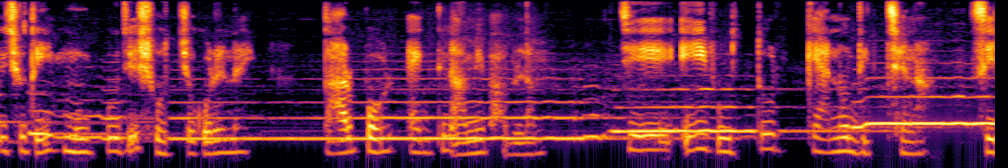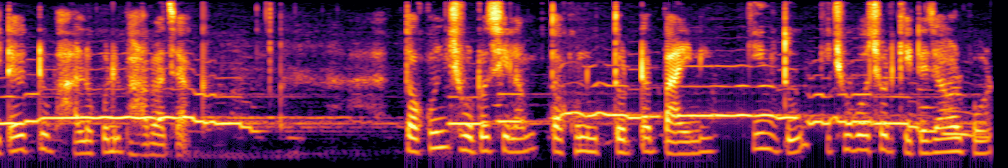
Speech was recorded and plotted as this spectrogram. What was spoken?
কিছুতেই মুখ বুজে সহ্য করে নেয়। তারপর একদিন আমি ভাবলাম যে এই উত্তর কেন দিচ্ছে না? সেটা একটু ভালো করে ভাবা যাক। তখন ছোট ছিলাম, তখন উত্তরটা পাইনি। কিন্তু কিছু বছর কেটে যাওয়ার পর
